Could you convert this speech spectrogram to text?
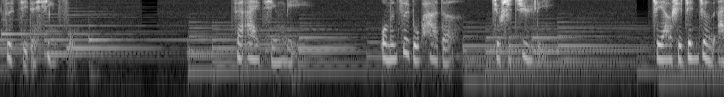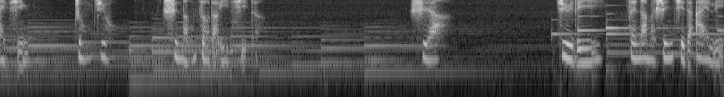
自己的幸福。在爱情里，我们最不怕的就是距离。只要是真正的爱情，终究是能走到一起的。是啊，距离在那么深切的爱里，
